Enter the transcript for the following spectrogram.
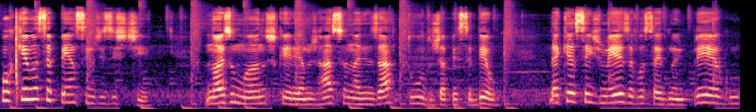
Por que você pensa em desistir? Nós humanos queremos racionalizar tudo, já percebeu? Daqui a seis meses eu vou sair do meu emprego.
